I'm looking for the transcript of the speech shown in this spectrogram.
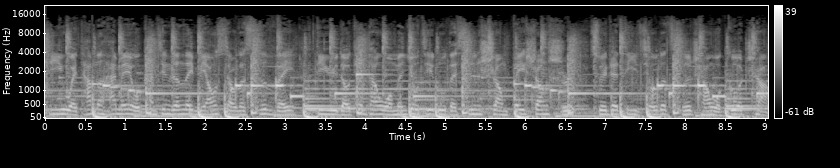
机位，他们还没有看清人类渺小的思维。地狱到天堂，我们又记录在心上。悲伤时，随着地球的磁场，我歌唱。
